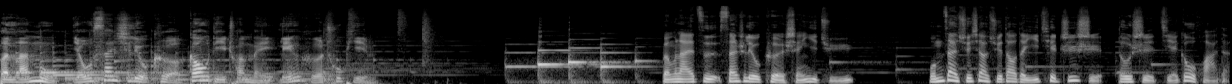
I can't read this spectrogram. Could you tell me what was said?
本栏目由三十六氪高低传媒联合出品。本文来自三十六氪神译局。我们在学校学到的一切知识都是结构化的，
